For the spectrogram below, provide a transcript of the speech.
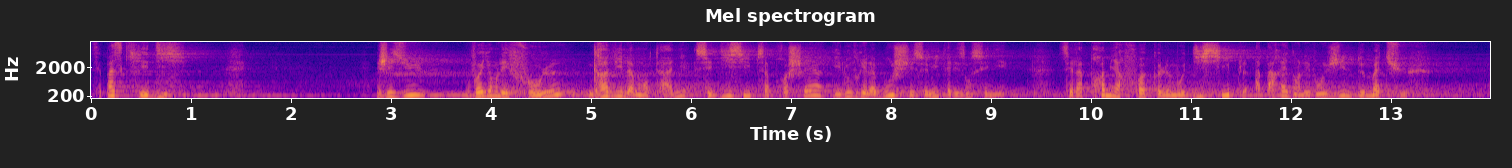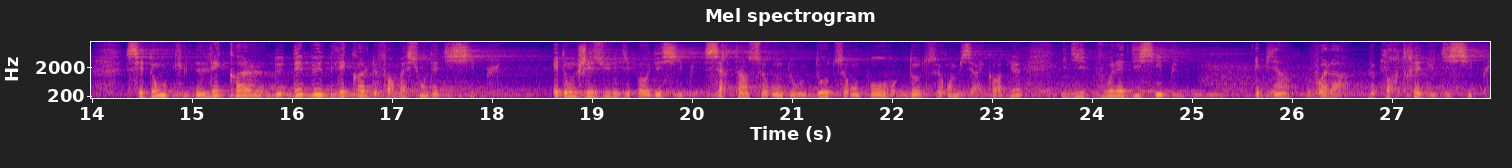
Ce n'est pas ce qui est dit. Jésus, voyant les foules, gravit la montagne, ses disciples s'approchèrent, il ouvrit la bouche et se mit à les enseigner. C'est la première fois que le mot disciple apparaît dans l'évangile de Matthieu. C'est donc l'école, le début de l'école de formation des disciples. Et donc Jésus ne dit pas aux disciples, certains seront doux, d'autres seront pauvres, d'autres seront miséricordieux. Il dit, vous voulez être disciple Eh bien, voilà le portrait du disciple.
